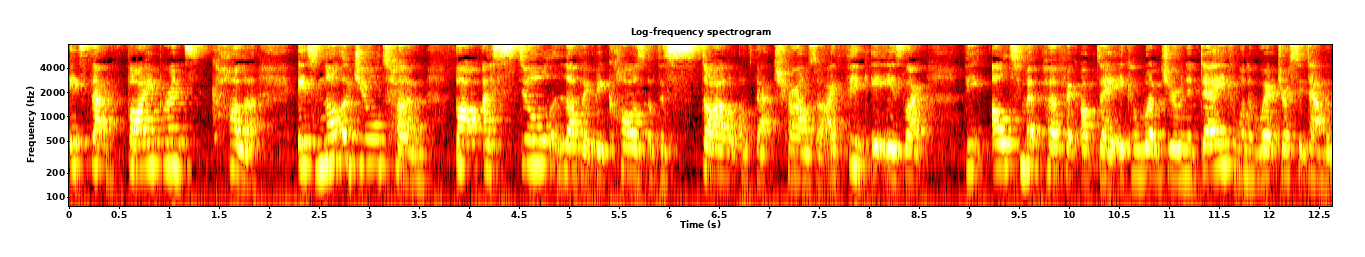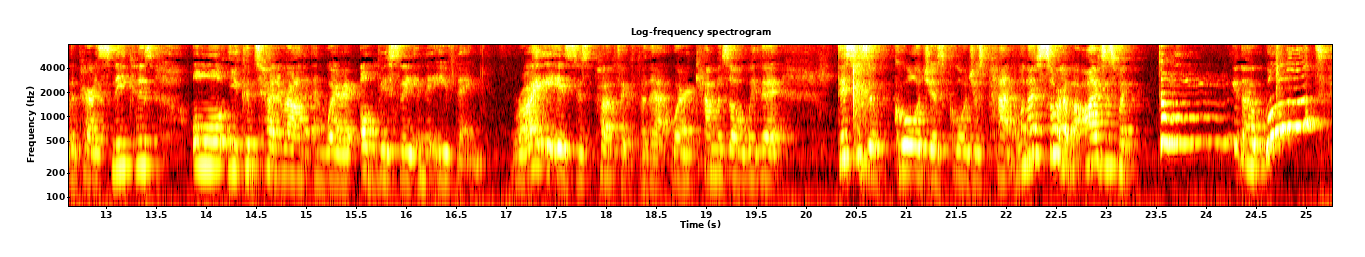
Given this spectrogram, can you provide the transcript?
it's that vibrant color. It's not a jewel tone, but I still love it because of the style of that trouser. I think it is like the ultimate perfect update. It can work during the day if you want to wear, dress it down with a pair of sneakers, or you can turn around and wear it obviously in the evening, right? It is just perfect for that. Wear a camisole with it. This is a gorgeous, gorgeous pant. When I saw it, my eyes just went, Dong! you know, what?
